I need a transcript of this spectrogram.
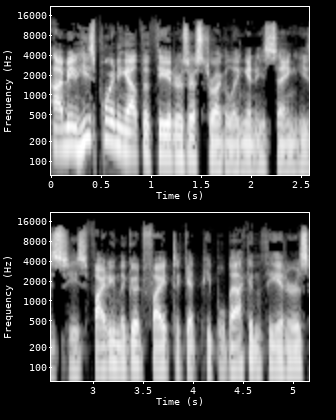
I mean, he's pointing out the theaters are struggling, and he's saying he's he's fighting the good fight to get people back in theaters.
